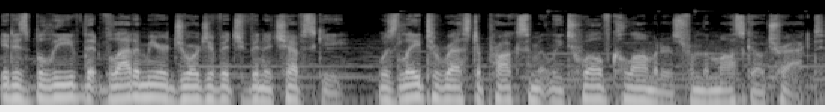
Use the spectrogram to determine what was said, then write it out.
It is believed that Vladimir Georgievich Vinnichevsky was laid to rest approximately 12 kilometers from the Moscow tract.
